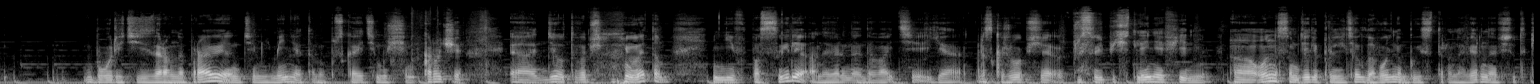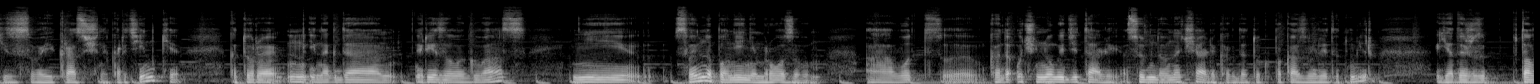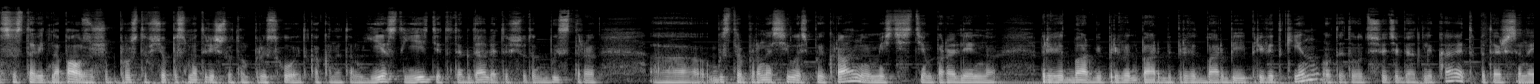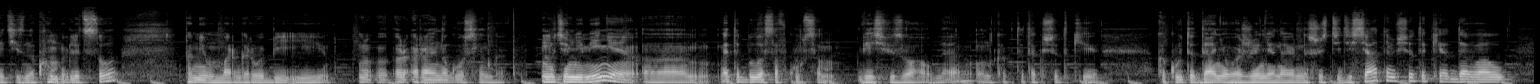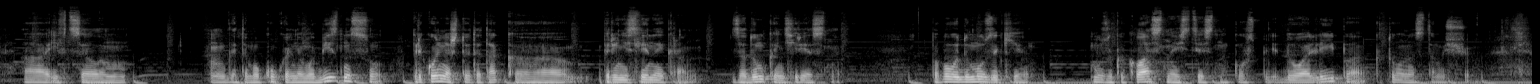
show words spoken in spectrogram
боретесь за равноправие, но тем не менее там опускаете мужчин. Короче, э, дело-то вообще не в этом, не в посыле, а, наверное, давайте я расскажу вообще про свои впечатления о фильме. Э, он, на самом деле, пролетел довольно быстро, наверное, все-таки из-за своей красочной картинки, которая иногда резала глаз не своим наполнением розовым, а вот э, когда очень много деталей, особенно в начале, когда только показывали этот мир, я даже пытался ставить на паузу, чтобы просто все посмотреть, что там происходит, как она там ест, ездит и так далее. Это все так быстро, э, быстро проносилось по экрану, вместе с тем параллельно «Привет, Барби», «Привет, Барби», «Привет, Барби» и «Привет, Кен». Вот это вот все тебя отвлекает, ты пытаешься найти знакомое лицо, помимо Марго Робби и ну, Райана Гослинга. Но, тем не менее, э, это было со вкусом, весь визуал, да, он как-то так все-таки какую-то дань уважения, наверное, 60-м все-таки отдавал, а, и в целом к этому кукольному бизнесу. Прикольно, что это так а, перенесли на экран. Задумка интересная. По поводу музыки. Музыка классная, естественно, господи. Дуалипа, кто у нас там еще?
